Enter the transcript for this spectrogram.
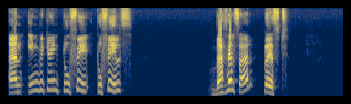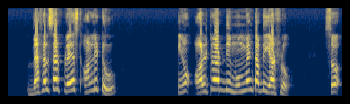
and in between two, fi two fills baffles are placed. Baffles are placed only to you know alter the movement of the air flow. So,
